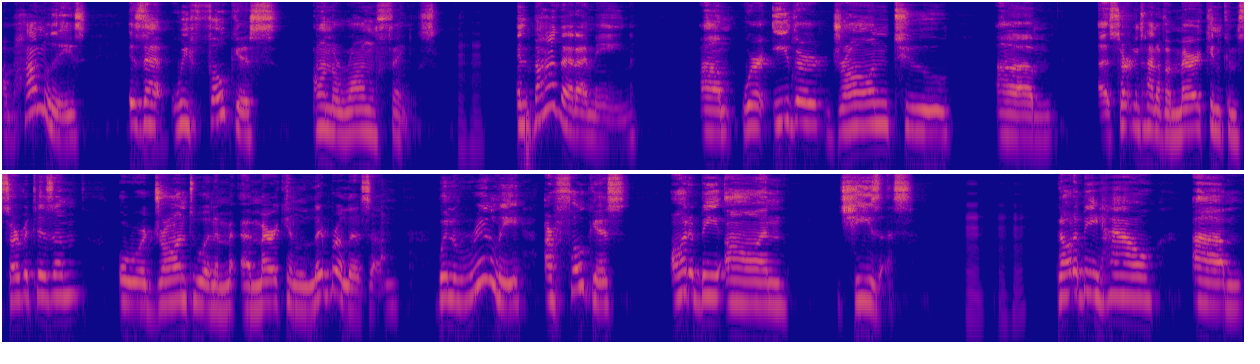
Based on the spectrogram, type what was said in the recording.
um, homilies, is that we focus on the wrong things, mm-hmm. and by that I mean um, we're either drawn to um, a certain kind of American conservatism, or we're drawn to an Am- American liberalism, when really our focus ought to be on Jesus. Mm, mhm. It ought to be how, um,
